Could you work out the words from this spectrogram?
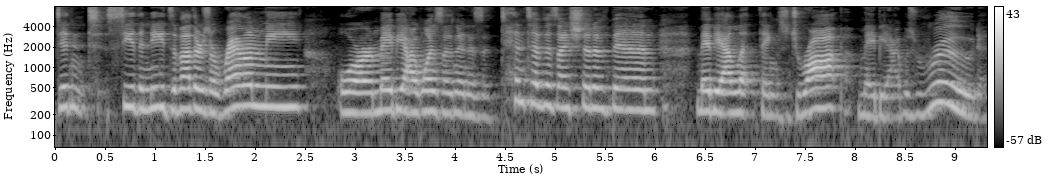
didn't see the needs of others around me, or maybe I wasn't as attentive as I should have been. Maybe I let things drop. Maybe I was rude.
